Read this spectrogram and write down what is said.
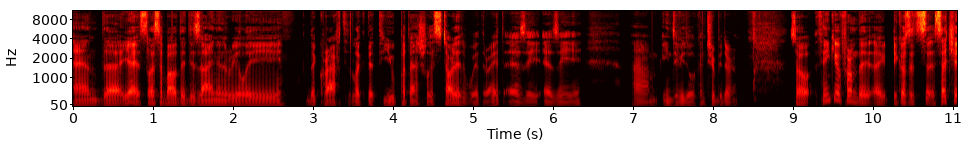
and uh, yeah it's less about the design and really the craft like that you potentially started with right as a as a um, individual contributor so think of from the uh, because it's such a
